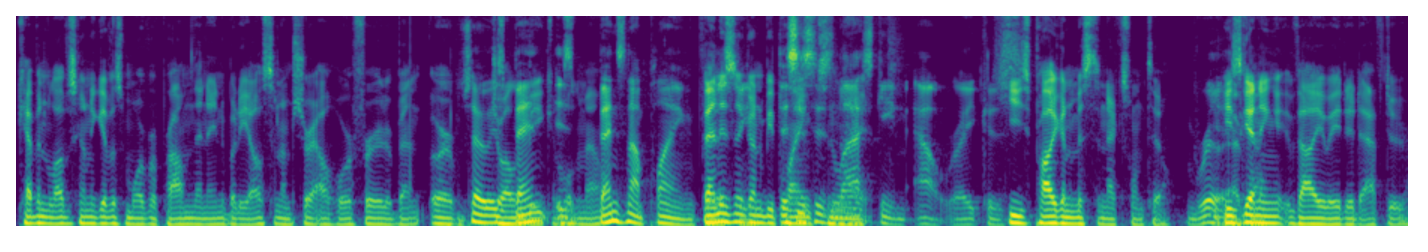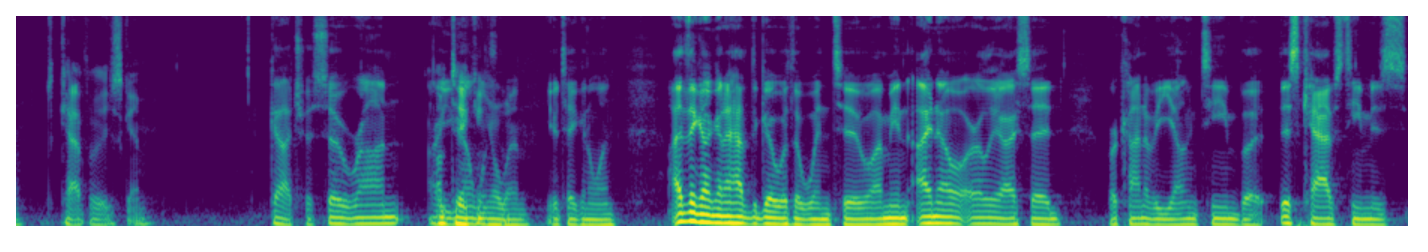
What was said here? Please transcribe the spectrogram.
Kevin Love's going to give us more of a problem than anybody else, and I'm sure Al Horford or Ben or So Joel Ben Embiid can is hold him out. Ben's not playing. Ben isn't game. gonna be This playing is his tonight. last game out, right? Because He's probably going to miss the next one too. really He's Okay. getting evaluated after the Cavaliers game. Gotcha. So Ron, are I'm you going taking with a win. You're taking a win. I think I'm gonna have to go with a win too. I mean, I know earlier I said we're kind of a young team, but this Cavs team is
